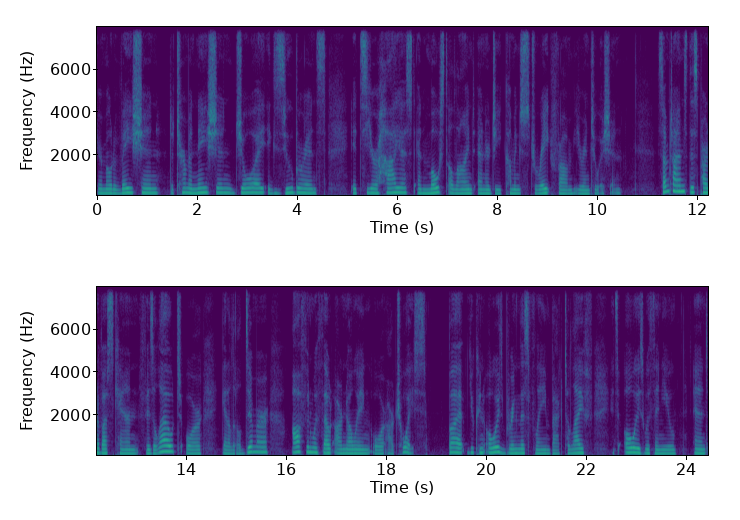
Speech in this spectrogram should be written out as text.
your motivation, determination, joy, exuberance. It's your highest and most aligned energy coming straight from your intuition. Sometimes this part of us can fizzle out or get a little dimmer, often without our knowing or our choice. But you can always bring this flame back to life. It's always within you, and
